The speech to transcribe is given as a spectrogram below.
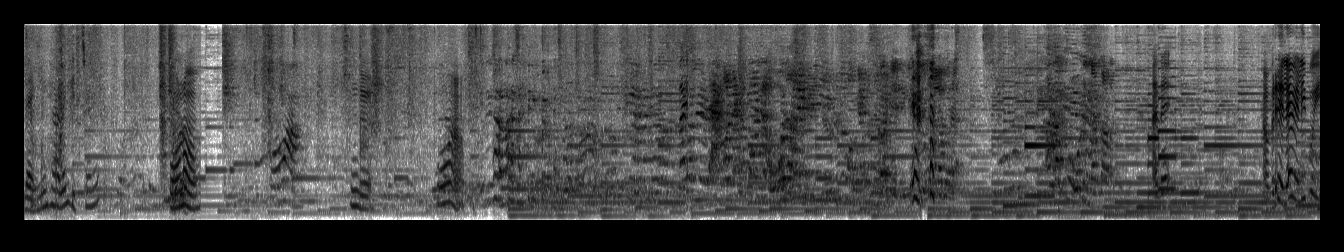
ഡൈനിങ് ഹാളും കിച്ചണും. പോണോ? പോവാം. അവരെല്ലാം വെളി പോയി.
